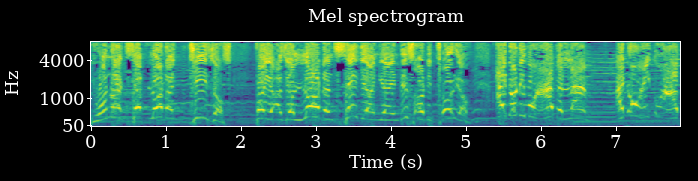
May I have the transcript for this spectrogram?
You want to accept Lord and Jesus for you as your Lord and Savior, and you are in this auditorium. I don't even have a lamp. I don't even have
